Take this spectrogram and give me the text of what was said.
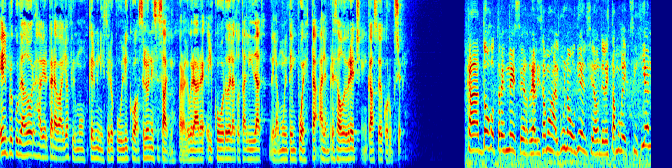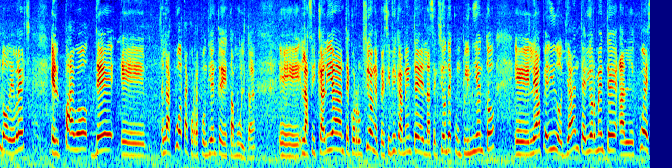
El procurador Javier Caraballo afirmó que el Ministerio Público hace lo necesario para lograr el cobro de la totalidad de la multa impuesta a la empresa Odebrecht en caso de corrupción. Cada dos o tres meses realizamos alguna audiencia donde le estamos exigiendo a Odebrecht el pago de eh, la cuota correspondiente de esta multa. Eh, la Fiscalía Anticorrupción, específicamente en la sección de cumplimiento, eh, le ha pedido ya anteriormente al juez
